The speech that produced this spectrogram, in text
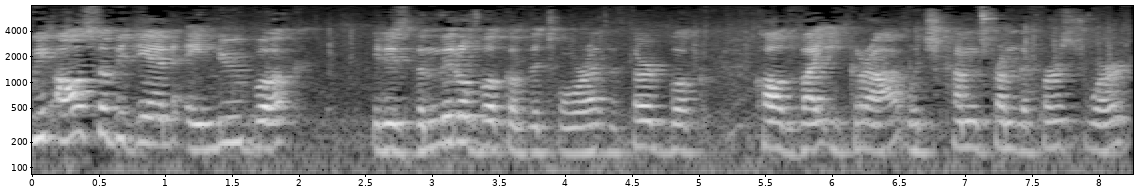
We also begin a new book. It is the middle book of the Torah, the third book called Vayikra, which comes from the first word.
